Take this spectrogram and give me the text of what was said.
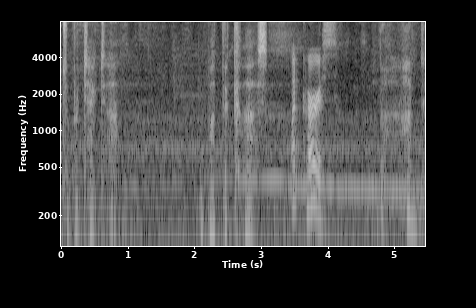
to protect her. But the curse, What curse? the hunt,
